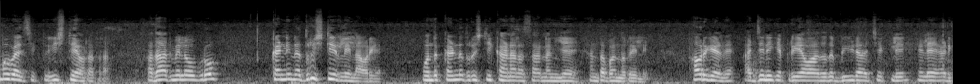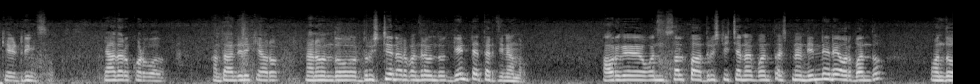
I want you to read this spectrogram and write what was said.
ಮೊಬೈಲ್ ಸಿಕ್ತು, ಇಷ್ಟೇ ಅವ್ರ ಹತ್ರ. ಅದಾದಮೇಲೆ ಒಬ್ಬರು ಕಣ್ಣಿನ ದೃಷ್ಟಿ ಇರಲಿಲ್ಲ ಅವರಿಗೆ. ಒಂದು ಕಣ್ಣು ದೃಷ್ಟಿ ಕಾಣಲ್ಲ ಸರ್ ನನಗೆ ಅಂತ ಬಂದರು ಇಲ್ಲಿ. ಅವ್ರಿಗೆ ಹೇಳಿದೆ, ಅಜ್ಜನಿಗೆ ಪ್ರಿಯವಾದದ್ದು ಬೀಡ, ಚಕ್ಲಿ ಎಳೆ ಅಡಿಕೆ ಡ್ರಿಂಕ್ಸು ಯಾವ್ದಾದ್ರು ಕೊಡ್ಬೋದು. ಅಂತ ಅಂದಿದ್ದಕ್ಕೆ ಅವರು, ನಾನೊಂದು ದೃಷ್ಟಿ ಏನಾದ್ರು ಬಂದರೆ ಒಂದು ಗಂಟೆ ತರ್ತೀನಿ ಅಂದರು. ಅವ್ರಿಗೆ ಒಂದು ಸ್ವಲ್ಪ ದೃಷ್ಟಿ ಚೆನ್ನಾಗಿ ಬಂದ ತಕ್ಷಣ ನಿನ್ನೆನೇ ಅವ್ರು ಬಂದು ಒಂದು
